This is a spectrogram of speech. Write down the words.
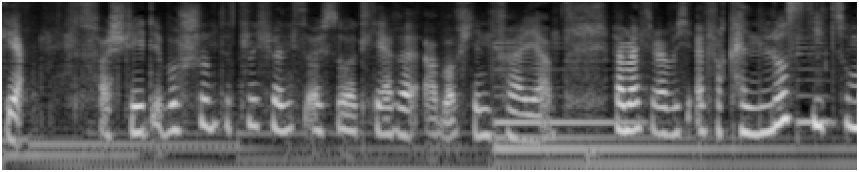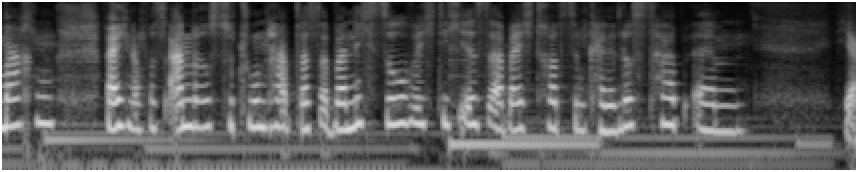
ja, das versteht ihr bestimmt jetzt nicht, wenn ich es euch so erkläre, aber auf jeden Fall ja. Weil manchmal habe ich einfach keine Lust, die zu machen, weil ich noch was anderes zu tun habe, was aber nicht so wichtig ist, aber ich trotzdem keine Lust habe. Ähm, ja,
